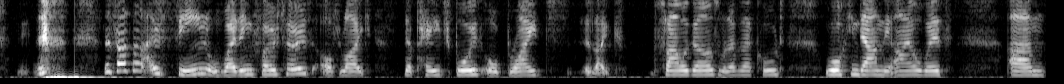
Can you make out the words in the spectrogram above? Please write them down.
the fact that I've seen wedding photos of like the page boys or brides, like flower girls, whatever they're called, walking down the aisle with um,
